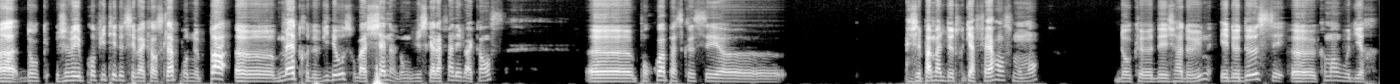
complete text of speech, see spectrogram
Voilà, donc je vais profiter de ces vacances-là pour ne pas euh, mettre de vidéos sur ma chaîne, donc jusqu'à la fin des vacances. Euh, pourquoi? Parce que c'est... euh, J'ai pas mal de trucs à faire en ce moment. Donc euh, déjà de une. Et de deux, c'est... comment vous dire?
